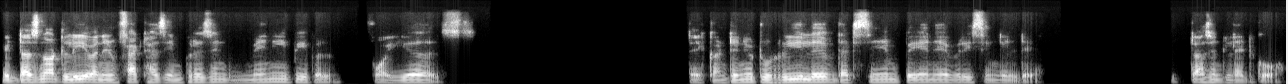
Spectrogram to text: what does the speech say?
It does not leave and, in fact, has imprisoned many people for years. They continue to relive that same pain every single day. It doesn't let go.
